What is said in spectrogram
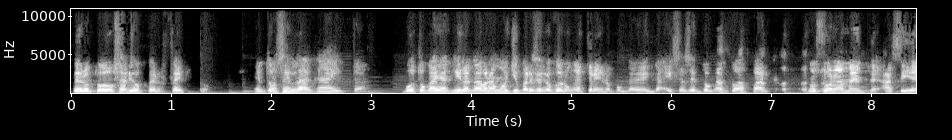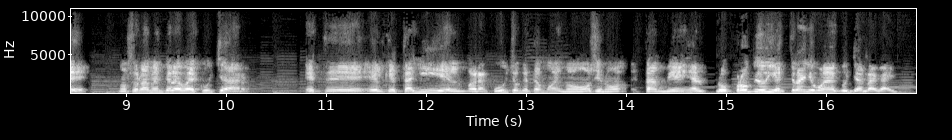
pero todo salió perfecto. Entonces la gaita, vos tocáis aquí la cabra mochi y parece que fuera un estreno, porque esa se toca en todas partes. No solamente, así es, no solamente la va a escuchar este, el que está allí, el maracucho que estamos ahí, no, sino también los propios y extraños van a escuchar la gaita.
